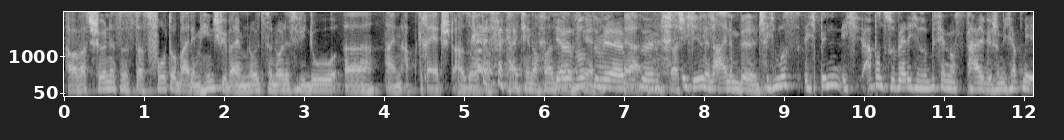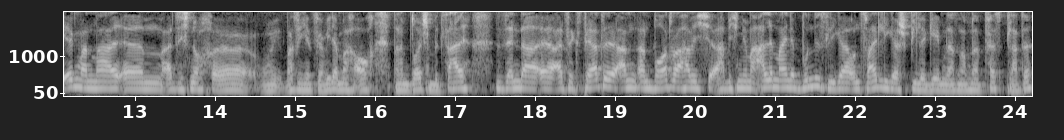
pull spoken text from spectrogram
Aber was Schönes ist, das Foto bei dem Hinspiel, bei dem 0 zu 0 ist, wie du äh, einen abgrätscht. Also das kann ich dir nochmal sagen. ja, das wusste mir. Ja, wusste das Spiel ich, in einem Bild. Ich muss, ich bin, ich ab und zu werde ich so ein bisschen nostalgisch und ich habe mir irgendwann mal, ähm, als ich noch, äh, was ich jetzt ja wieder mache, auch bei einem deutschen Bezahlsender äh, als Experte an, an Bord war, habe ich, habe ich mir mal alle meine Bundesliga- und Zweitligaspiele geben lassen auf einer Festplatte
